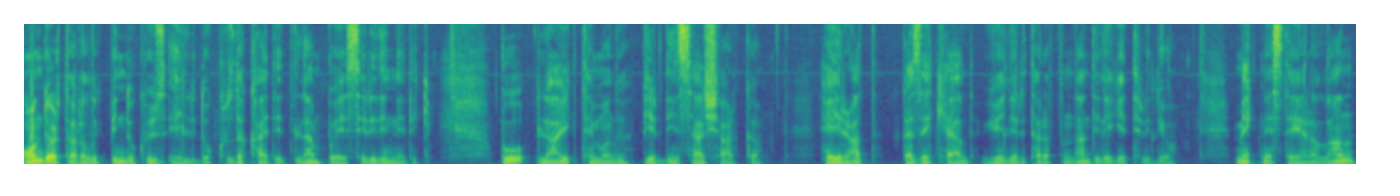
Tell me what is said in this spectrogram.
...14 Aralık 1959'da kaydedilen bu eseri dinledik. Bu layık temalı bir dinsel şarkı. Heyrat, Gazekel üyeleri tarafından dile getiriliyor. Meknes'te yer alan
